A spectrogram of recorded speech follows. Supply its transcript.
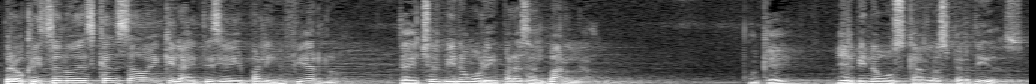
Pero Cristo no descansaba en que la gente se iba a ir para el infierno. De hecho, Él vino a morir para salvarla. ¿Ok? Y Él vino a buscar los perdidos.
